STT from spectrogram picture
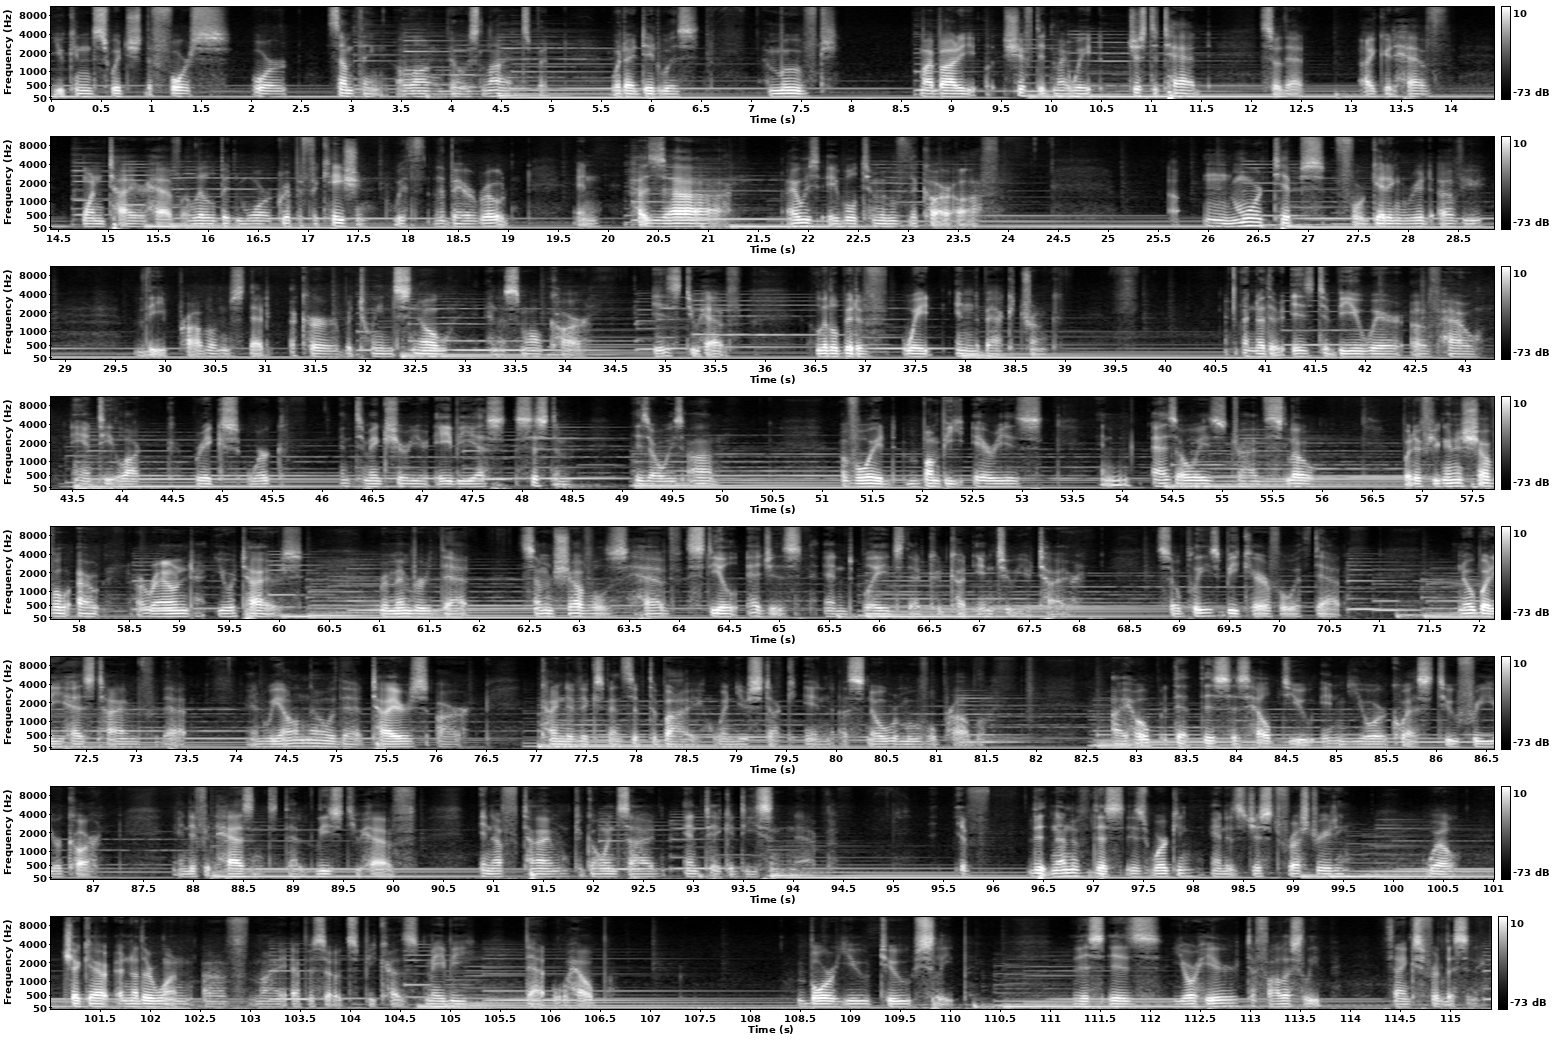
you can switch the force or something along those lines. But what I did was I moved my body, shifted my weight just a tad so that I could have one tire have a little bit more gripification with the bare road. And huzzah, I was able to move the car off. Uh, more tips for getting rid of you the problems that occur between snow and a small car is to have a little bit of weight in the back trunk. Another is to be aware of how anti lock brakes work and to make sure your ABS system is always on. Avoid bumpy areas and, as always, drive slow. But if you're going to shovel out around your tires. Remember that some shovels have steel edges and blades that could cut into your tire. So please be careful with that. Nobody has time for that, and we all know that tires are kind of expensive to buy when you're stuck in a snow removal problem. I hope that this has helped you in your quest to free your car. And if it hasn't, that at least you have enough time to go inside and take a decent nap. If that none of this is working and it's just frustrating, well, check out another one of my episodes because maybe that will help bore you to sleep. This is You're Here to Fall Asleep. Thanks for listening.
